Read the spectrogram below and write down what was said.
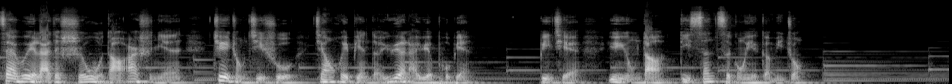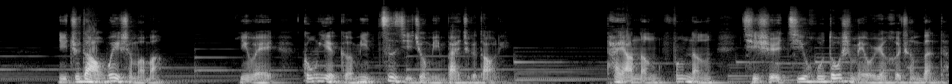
在未来的十五到二十年，这种技术将会变得越来越普遍，并且运用到第三次工业革命中。你知道为什么吗？因为工业革命自己就明白这个道理。太阳能、风能其实几乎都是没有任何成本的。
